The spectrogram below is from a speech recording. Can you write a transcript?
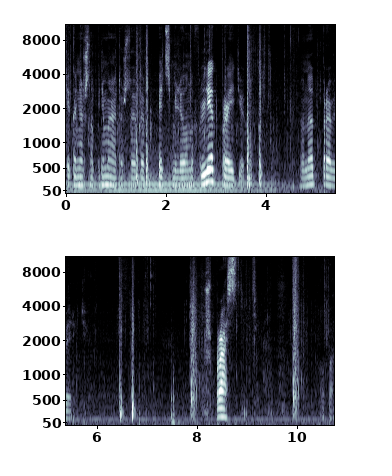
Я, конечно, понимаю то, что это 5 миллионов лет пройдет. Но надо проверить. Уж простите. Опа.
